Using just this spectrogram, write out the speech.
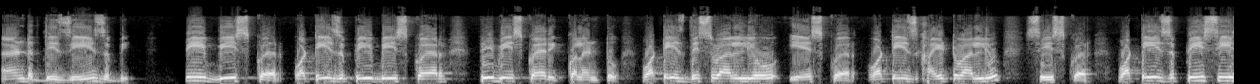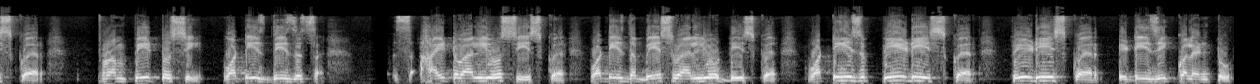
and this is B. PB square. What is PB square? PB square equivalent to what is this value? A square. What is height value? C square. What is PC square? From P to C. What is this height value? C square. What is the base value? D square. What is PD square? PD square. It is equivalent to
